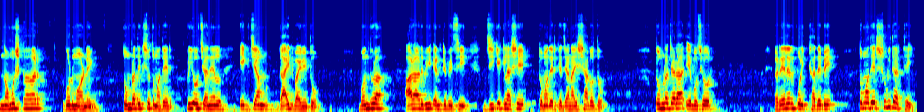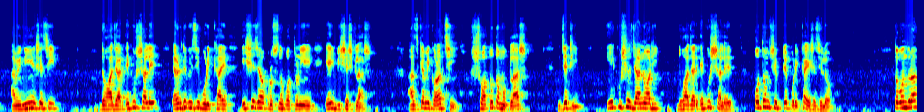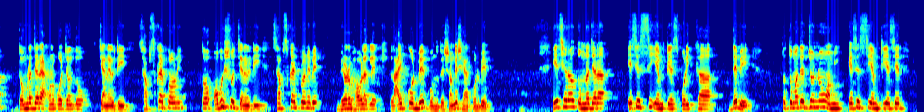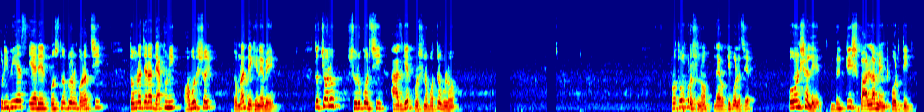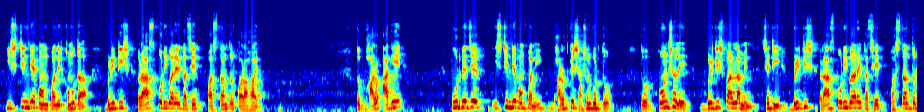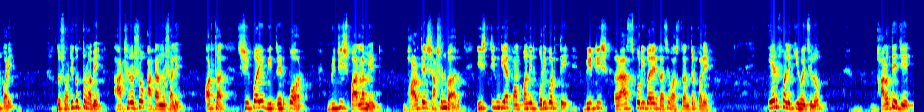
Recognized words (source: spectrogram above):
নমস্কার, good morning. তোমরা দেখছ তোমাদের প্রিয় channel exam guide by Ritu বন্ধুরা আর আরবি এনটিপিসি জিকে ক্লাসে তোমাদেরকে জানাই স্বাগত। তোমরা যারা এবছর রেলের পরীক্ষা দেবে, তোমাদের সুবিধার্থেই আমি নিয়ে এসেছি। দু হাজার একুশ সালে এনটিপিসি পরীক্ষায় এসে যাওয়া প্রশ্নপত্র নিয়ে এই বিশেষ ক্লাস। আজকে আমি করাচ্ছি শততম ক্লাস যেটি একুশে জানুয়ারি দু হাজার একুশ সালের প্রথম শিফটে পরীক্ষা এসেছিল। তো বন্ধুরা, তোমরা যারা এখনও পর্যন্ত চ্যানেলটি সাবস্ক্রাইব করনি, তো অবশ্যই চ্যানেলটি সাবস্ক্রাইব করে নেবে। ভিডিওটা ভালো লাগলে লাইক করবে, বন্ধুদের সঙ্গে শেয়ার করবে। এছাড়াও তোমরা যারা এসএসসি এমটিএস পরীক্ষা দেবে, তো তোমাদের জন্য আমি এসএসসি এমটিএসের প্রিভিয়াস ইয়ারের প্রশ্নপূরণ করাচ্ছি। তোমরা যারা দেখোনি, অবশ্যই তোমরা দেখে নেবে। তো চলো শুরু করছি আজকের প্রশ্নপত্রগুলো। প্রথম প্রশ্ন, দেখো কি বলেছে, কোন সালে ব্রিটিশ পার্লামেন্ট কর্তৃক ইস্ট ইন্ডিয়া কোম্পানির ক্ষমতা ব্রিটিশ রাজ পরিবারের কাছে হস্তান্তর করা হয়? তো ভারত আগে পূর্বে যে ইস্ট ইন্ডিয়া কোম্পানি ভারতকে শাসন করত, তো কোন সালে ব্রিটিশ পার্লামেন্ট সেটি ব্রিটিশ রাজ পরিবারের কাছে হস্তান্তর করে। তো সঠিক উত্তর হবে আঠেরোশো আটান্ন সালে। অর্থাৎ সিপাহী বিদ্রোহের পর ব্রিটিশ পার্লামেন্ট ভারতের শাসনভার ইস্ট ইন্ডিয়া কোম্পানির পরিবর্তে ব্রিটিশ রাজ পরিবারের কাছে হস্তান্তর করে। এর ফলে কি হয়েছিল? ভারতে যে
